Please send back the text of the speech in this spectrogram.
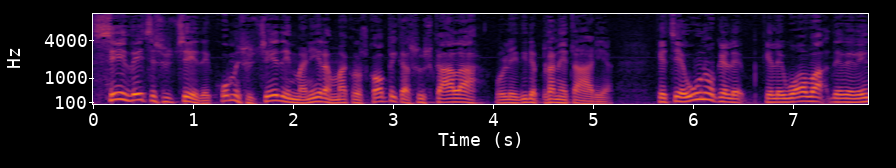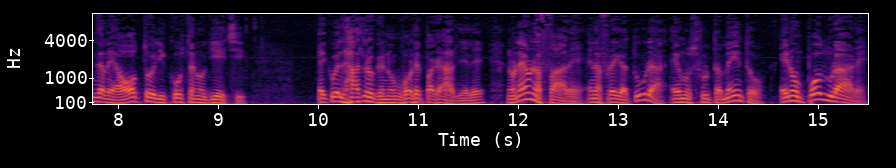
Se invece succede, come succede in maniera macroscopica su scala, voglio dire, planetaria, che c'è uno che le, che le uova deve venderle a 8 e gli costano 10 e quell'altro che non vuole pagargliele, non è un affare, è una fregatura, è uno sfruttamento e non può durare.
